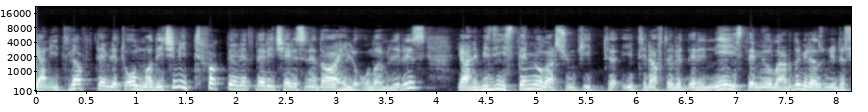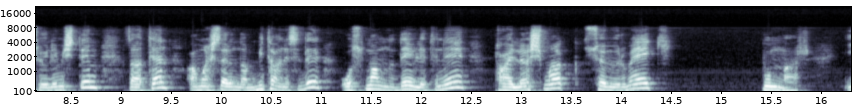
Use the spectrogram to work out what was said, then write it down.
yani itilaf devleti olmadığı için ittifak devletleri içerisine dahil olabiliriz. Yani bizi istemiyorlar çünkü itilaf devletleri niye istemiyorlardı biraz önce de söylemiştim. Zaten amaçlarından bir tanesi de Osmanlı Devleti'ni paylaşmak, sömürmek bunlar.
